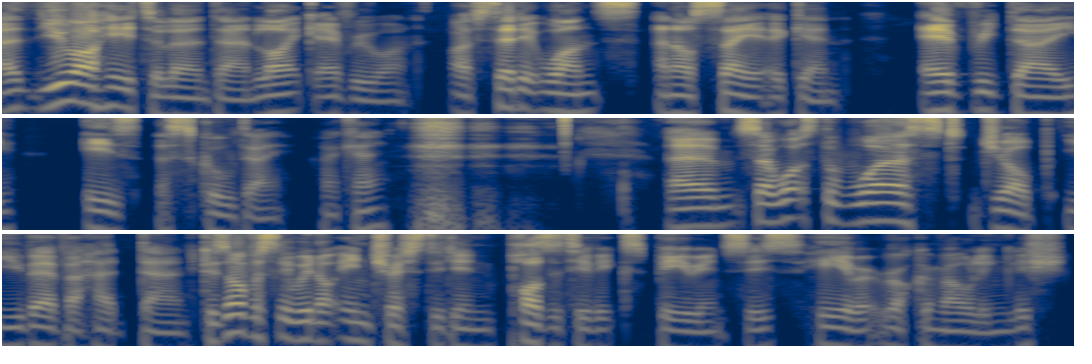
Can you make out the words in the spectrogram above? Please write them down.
uh, you are here to learn, Dan, like everyone. I've said it once and I'll say it again. Every day is a school day, okay? um, so, what's the worst job you've ever had, Dan? Because obviously, we're not interested in positive experiences here at Rock and Roll English.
